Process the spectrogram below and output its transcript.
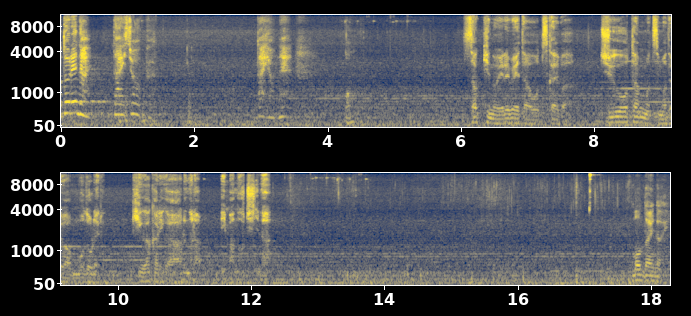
戻れない。大丈夫。だよね。さっきのエレベーターを使えば中央端末までは戻れる。気がかりがあるなら今のうちにな。問題ない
